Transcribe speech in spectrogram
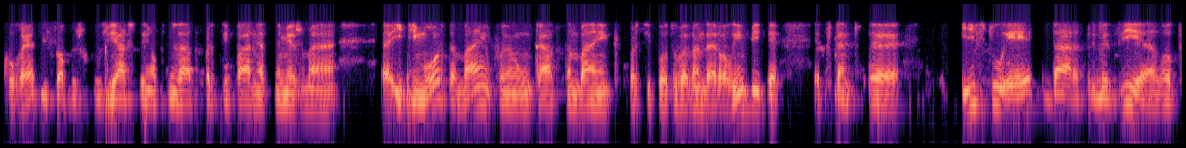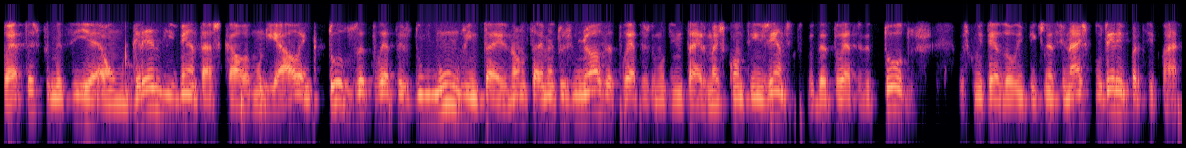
Correto, e os refugiados têm a oportunidade de participar nessa mesma. E Timor também, foi um caso também que participou sob a bandeira olímpica. Uh, portanto, uh, isto é dar primazia aos atletas, primazia a um grande evento à escala mundial, em que todos os atletas do mundo inteiro, não necessariamente os melhores atletas do mundo inteiro, mas contingentes de atletas de todos os comitês olímpicos nacionais, poderem participar.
